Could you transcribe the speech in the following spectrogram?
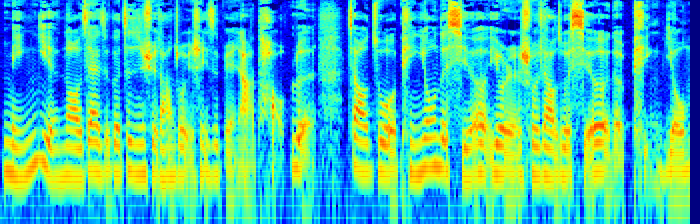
名言哦，在这个政治学当中也是一直被人家讨论，叫做“平庸的邪恶”，也有人说叫做“邪恶的平庸”。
